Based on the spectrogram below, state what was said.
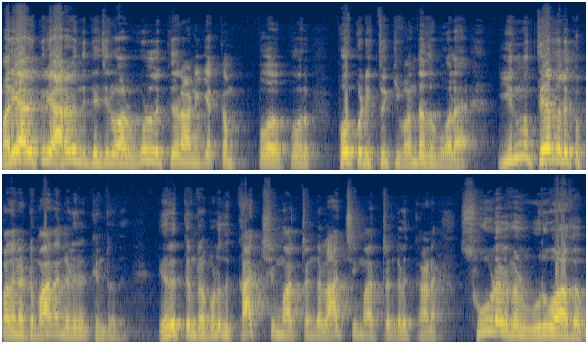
மரியாதைக்குரிய அரவிந்த் கெஜ்ரிவால் ஊழலுக்கு எதிரான இயக்கம் போர் போர்க்கொடி தூக்கி வந்தது போல இன்னும் தேர்தலுக்கு பதினெட்டு மாதங்கள் இருக்கின்றது. இருக்கின்ற பொழுது காட்சி மாற்றங்கள் ஆட்சி மாற்றங்களுக்கான சூழல்கள் உருவாகும்.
